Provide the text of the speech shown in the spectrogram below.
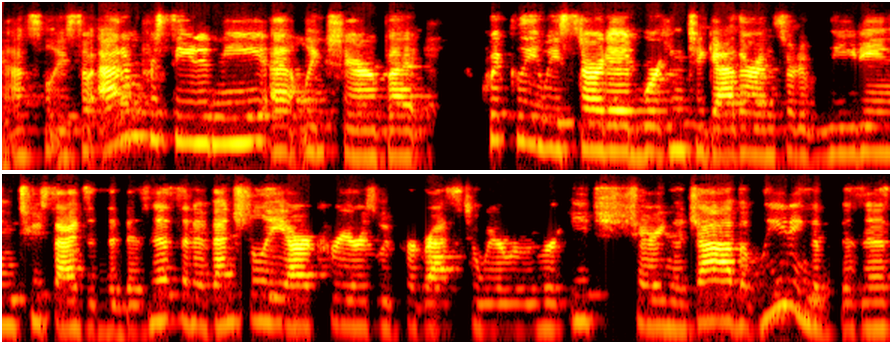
absolutely. So Adam preceded me at Linkshare, but quickly we started working together and sort of leading two sides of the business and eventually our careers would progress to where we were each sharing the job of leading the business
